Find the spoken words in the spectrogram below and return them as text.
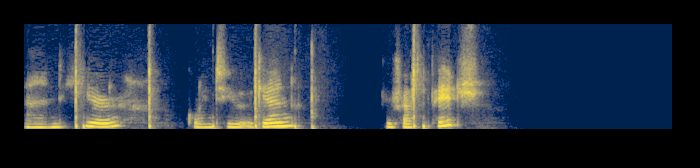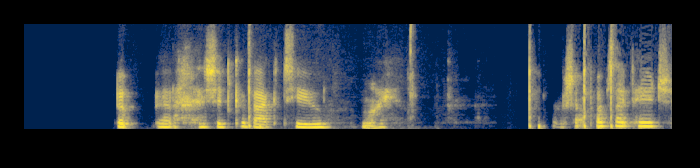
And here, I'm going to again refresh the page. I should go back to my workshop website page,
